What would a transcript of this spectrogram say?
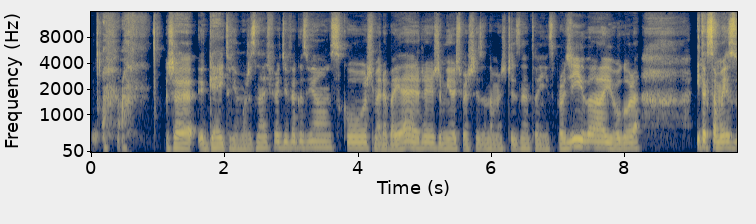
że gej to nie może znaleźć prawdziwego związku, szmery bajery, że miłość mężczyzny na mężczyznę to nie jest prawdziwa i w ogóle. I tak samo jest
